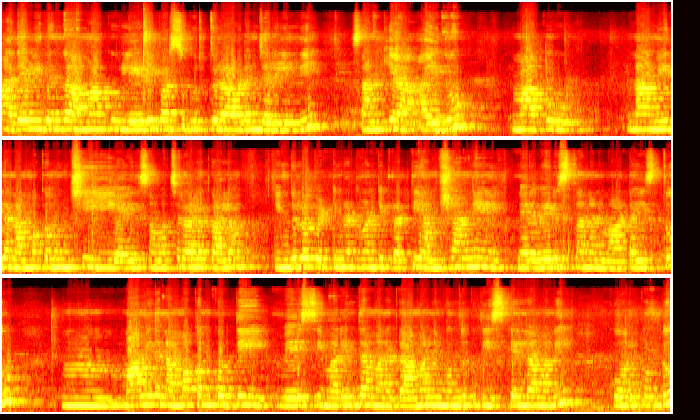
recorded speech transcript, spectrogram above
అదేవిధంగా మాకు లేడీ పర్స్ గుర్తు రావడం జరిగింది. సంఖ్య ఐదు. మాకు నా మీద నమ్మకం ఉంచి ఈ ఐదు సంవత్సరాల కాలం ఇందులో పెట్టినటువంటి ప్రతి అంశాన్ని నెరవేరుస్తానని మాట ఇస్తూ మా మీద నమ్మకం కొద్దీ వేసి మరింత మన గ్రామాన్ని ముందుకు తీసుకెళ్దామని కోరుకుంటూ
